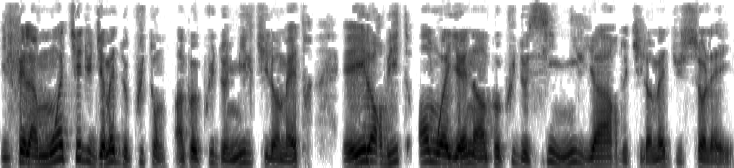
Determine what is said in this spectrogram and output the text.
Il fait la moitié du diamètre de Pluton, un peu plus de 1000 km, et il orbite en moyenne à un peu plus de 6 milliards de kilomètres du Soleil.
